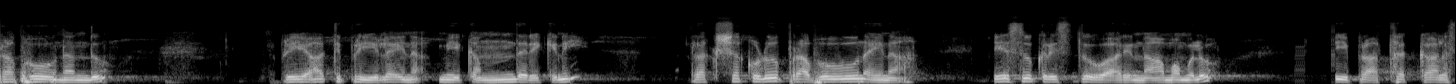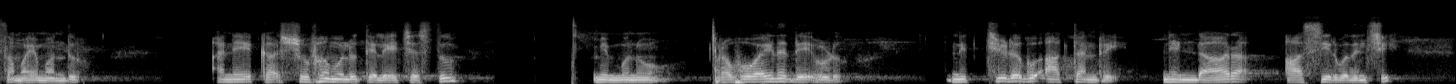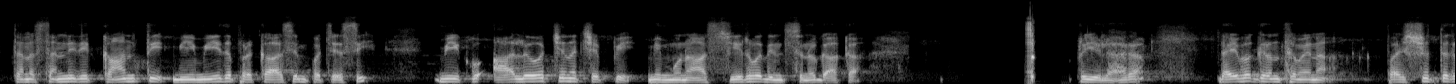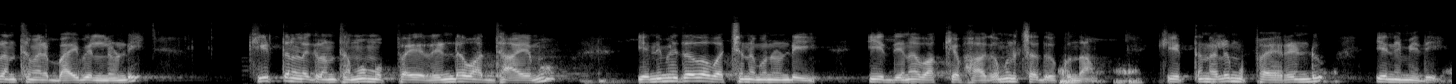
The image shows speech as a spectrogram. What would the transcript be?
ప్రభువునందు ప్రియాతి ప్రియులైన మీకందరికీ రక్షకుడు ప్రభువునైన యేసుక్రీస్తు వారి నామములు ఈ ప్రాతకాల సమయమందు అనేక శుభములు తెలియచేస్తూ మిమ్మును ప్రభువైన దేవుడు నిత్యుడగు ఆ తండ్రి నిండార ఆశీర్వదించి తన సన్నిధి కాంతి మీ మీద ప్రకాశింపచేసి మీకు ఆలోచన చెప్పి మిమ్మును ఆశీర్వదించునుగాక. ప్రియులారా దైవ గ్రంథమైన పరిశుద్ధ గ్రంథమైన బైబిల్ నుండి కీర్తనల గ్రంథము ముప్పై రెండవ అధ్యాయము ఎనిమిదవ వచనము నుండి ఈ దిన వాక్య భాగమును చదువుకుందాం. కీర్తనలు ముప్పై రెండు ఎనిమిది.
